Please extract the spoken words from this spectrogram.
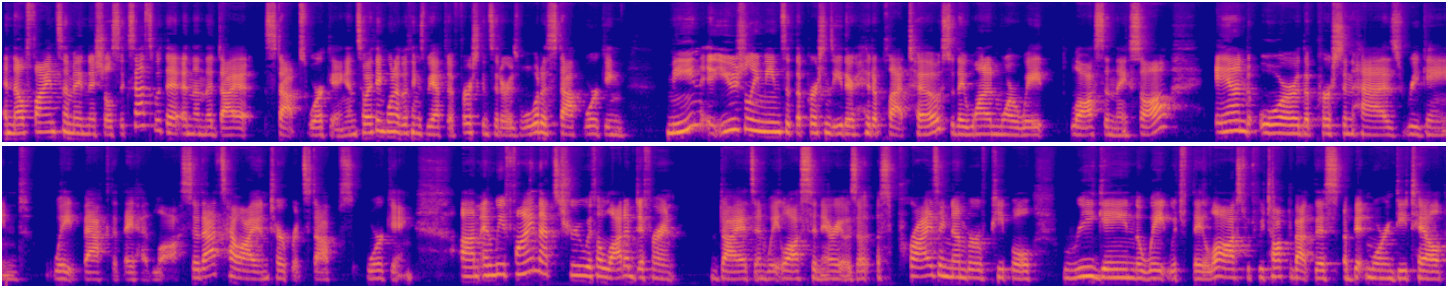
And they'll find some initial success with it, and then the diet stops working. And so I think one of the things we have to first consider is well, what does stop working mean? It usually means that the person's either hit a plateau, so they wanted more weight loss than they saw, and or the person has regained weight back that they had lost. So that's how I interpret stops working. Um, and we find that's true with a lot of different diets and weight loss scenarios. A, a, surprising number of people regain the weight which they lost, which we talked about this a bit more in detail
